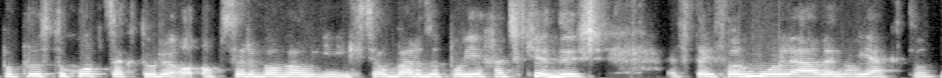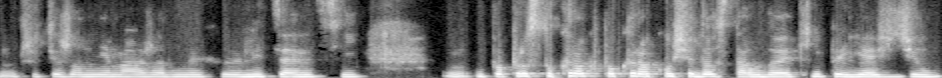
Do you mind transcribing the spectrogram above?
po prostu chłopca, który obserwował i chciał bardzo pojechać kiedyś w tej formule, ale no jak to, przecież on nie ma żadnych licencji. I po prostu krok po kroku się dostał do ekipy, jeździł,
